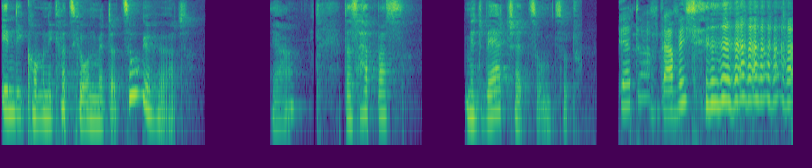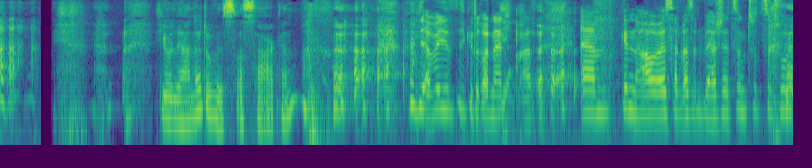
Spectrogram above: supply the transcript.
in die Kommunikation mit dazugehört. Ja. Das hat was mit Wertschätzung zu tun. Ja, darf, darf ich? Juliane, du willst was sagen? ich habe jetzt nicht getroffen, nein, ja. Spaß. Ähm, genau, es hat was mit Wertschätzung zu, zu tun.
